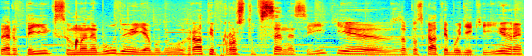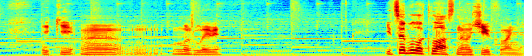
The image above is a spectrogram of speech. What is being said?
RTX в мене буде, я буду грати просто все на світі, запускати будь-які ігри, які е, можливі. І це було класне очікування.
